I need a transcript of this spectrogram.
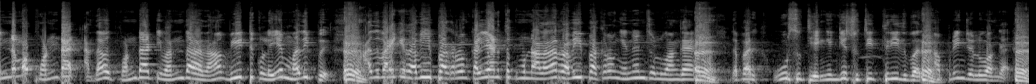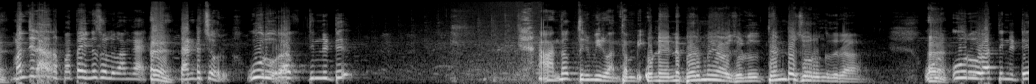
என்னமோ பொண்டாட்டி அதாவது பொண்டாட்டி வந்தாதான் வீட்டுக்குள்ளேயே மதிப்பு. அது வரைக்கும் ரவி பாக்குறவங்க கல்யாணத்துக்கு முன்னாலதான் ரவி பாக்குறவங்க என்னன்னு சொல்லுவாங்க. இந்த பாரு ஊர் சுத்தி எங்கெங்கயோ சுத்தி திரியுது பாரு. அப்படின்னு சொல்லுவாங்க ஆ. மஞ்சளாதனை பார்த்தா என்ன சொல்லுவாங்க. தண்டச்சோறு ஊர் ஊரா தின்னுட்டு அந்த திரும்பிடுவான் தம்பி. உன்னை என்ன பெருமையா சொல்லுது? தெண்டை சோறுங்குதுடா. ஊர் ஊர் தின்னுட்டு.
